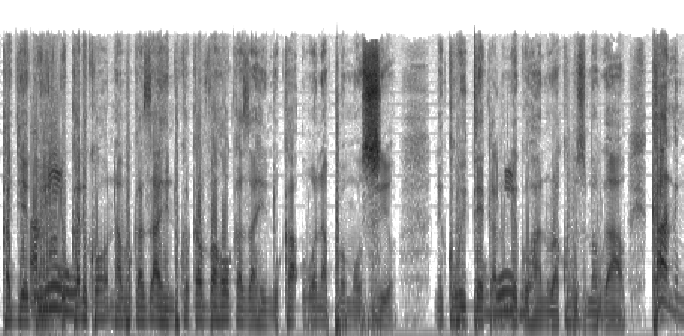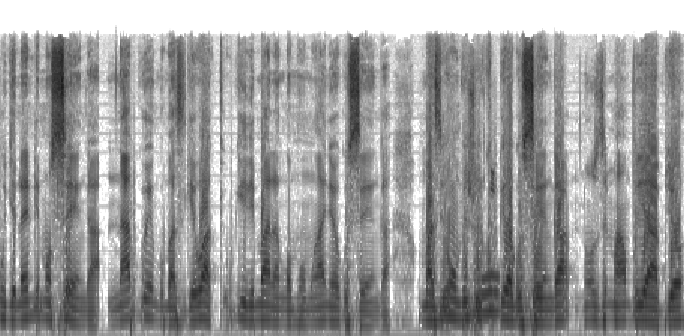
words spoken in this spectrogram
Kagiye guhinduka ariko ntabwo kazahinduka kavaho kazahinduka ubona poromosiyo niko uwiteka Amina. none guhanura ku buzima bwawe kandi mu gihe nari ndimo senga nabwiwe ngo umaze igihe wabwira imana ngo mpa umwanya wo gusenga umaze wumva ijwi kubwira gusenga ntuzi impamvu yabyo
